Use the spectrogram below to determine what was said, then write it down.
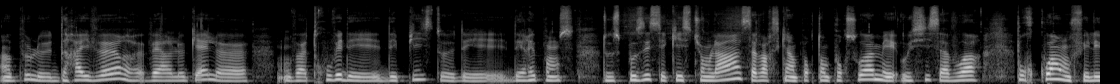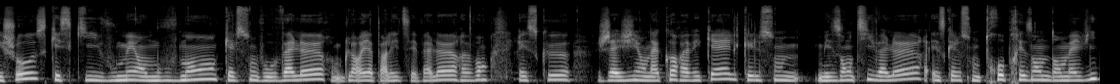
un peu le driver vers lequel euh, on va trouver des, pistes, des, réponses. De se poser ces questions-là, savoir ce qui est important pour soi, mais aussi savoir pourquoi on fait les choses, qu'est-ce qui vous met en mouvement, quelles sont vos valeurs. Gloria parlé de ses valeurs avant. Est-ce que j'agis en accord avec elles? Quelles sont mes anti-valeurs? Est-ce qu'elles sont trop présentes dans ma vie?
